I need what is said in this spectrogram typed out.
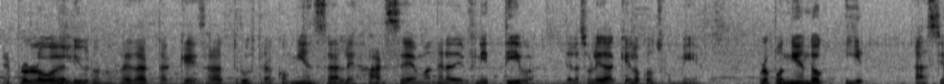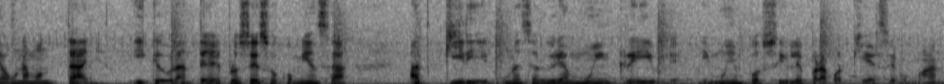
El prólogo del libro nos redacta que Zaratustra comienza a alejarse de manera definitiva de la soledad que lo consumía, proponiendo ir hacia una montaña y que durante el proceso comienza a adquirir una sabiduría muy increíble y muy imposible para cualquier ser humano,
